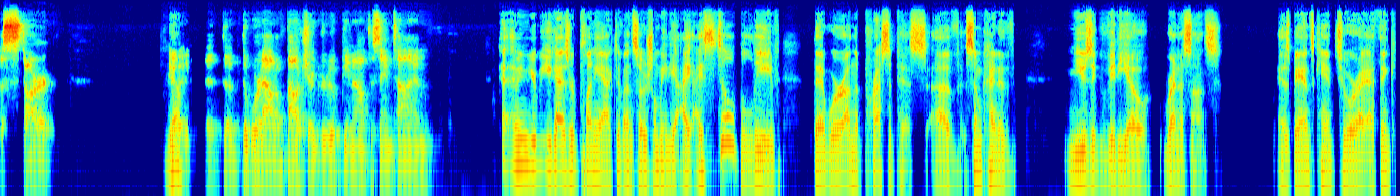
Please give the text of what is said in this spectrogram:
a start. Yeah. The, the the word out about your group, you know, at the same time. I mean, you, you guys are plenty active on social media. I, I still believe that we're on the precipice of some kind of music video renaissance. As bands can't tour, I, I think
